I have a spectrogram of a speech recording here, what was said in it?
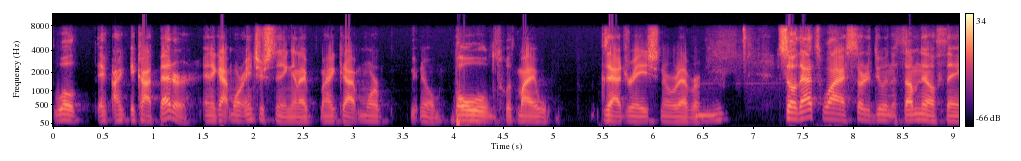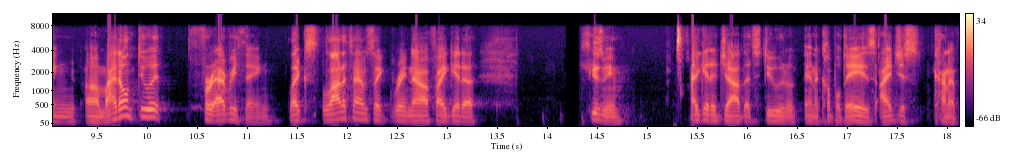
well it, I, it got better and it got more interesting and I, I got more you know bold with my exaggeration or whatever Mhm. so that's why I started doing the thumbnail thing. Um, I don't do it for everything. Like a lot of times, like right now, if I get a, excuse me, I get a job that's due in a, in a couple days, I just kind of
